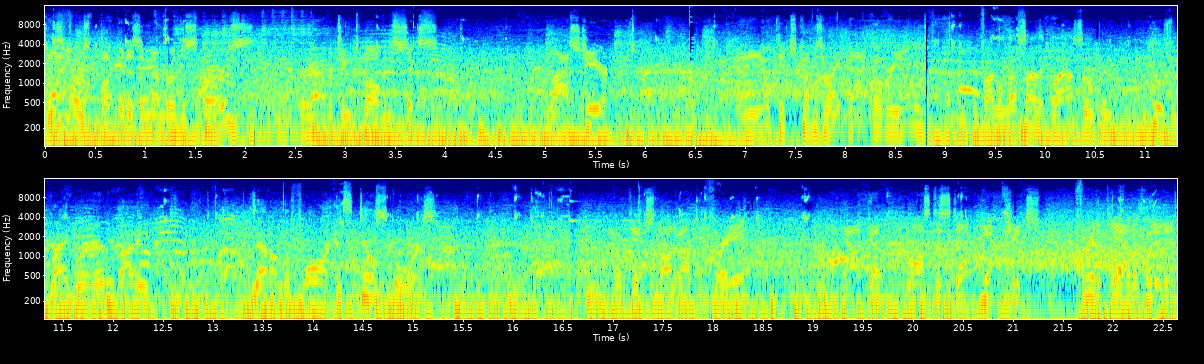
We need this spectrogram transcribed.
20. His first bucket as a member of the Spurs. They're averaging 12 and 6 last year. And Jokic comes right back over Young. And find the left side of the glass open. He goes right where everybody is out on the floor and still scores. Jokic thought about the three. Yaka lost a step. Jokic, three to play to put it in.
